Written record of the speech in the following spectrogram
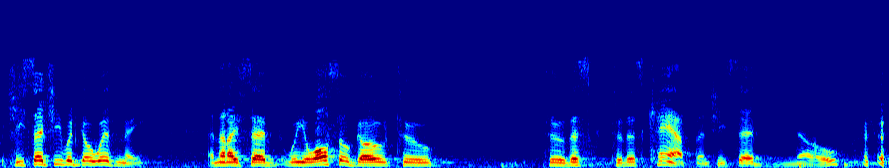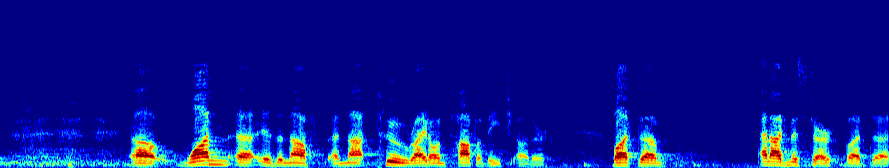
But she said she would go with me. And then I said, "Will you also go to to this to this camp?" And she said, "No." uh, one uh, is enough, and not two right on top of each other. But uh, and I've missed her, but uh,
